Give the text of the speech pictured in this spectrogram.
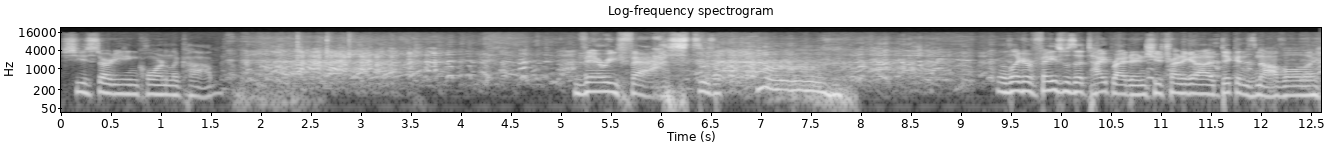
she started eating corn on the cob. Very fast. It was like. It was like her face was a typewriter and she was trying to get out a Dickens novel. Like,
